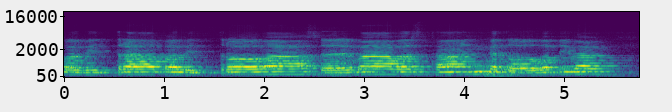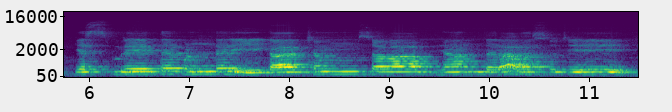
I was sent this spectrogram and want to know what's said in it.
पवित्रा पवित्रो वा सर्वावस्थान् वा। यस्मृत पुण्डरीकाक्षं सवाभ्यन्तरा शुचिः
